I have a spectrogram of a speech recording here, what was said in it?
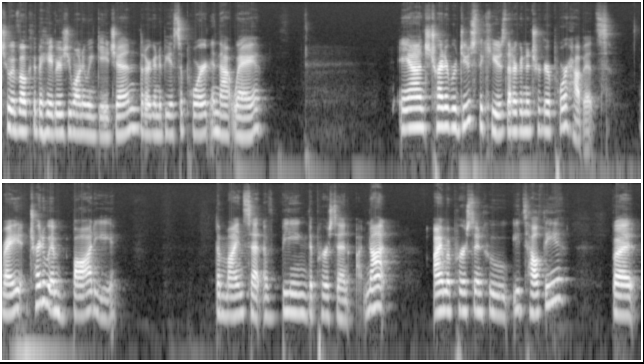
to evoke the behaviors you want to engage in, that are going to be a support in that way. And try to reduce the cues that are going to trigger poor habits, right? Try to embody the mindset of being the person, not I'm a person who eats healthy, but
